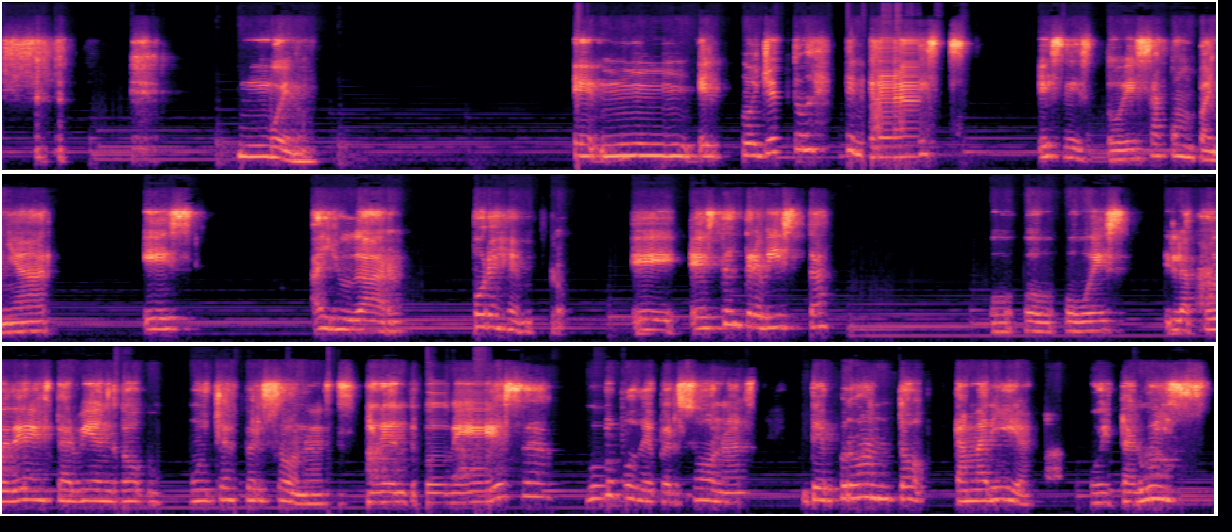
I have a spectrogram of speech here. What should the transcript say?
Bueno, eh, mm, el proyecto en general es, esto, es acompañar, es ayudar. Por ejemplo, eh, esta entrevista o, es, la pueden estar viendo muchas personas y dentro de ese grupo de personas, de pronto está María o está Luis,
